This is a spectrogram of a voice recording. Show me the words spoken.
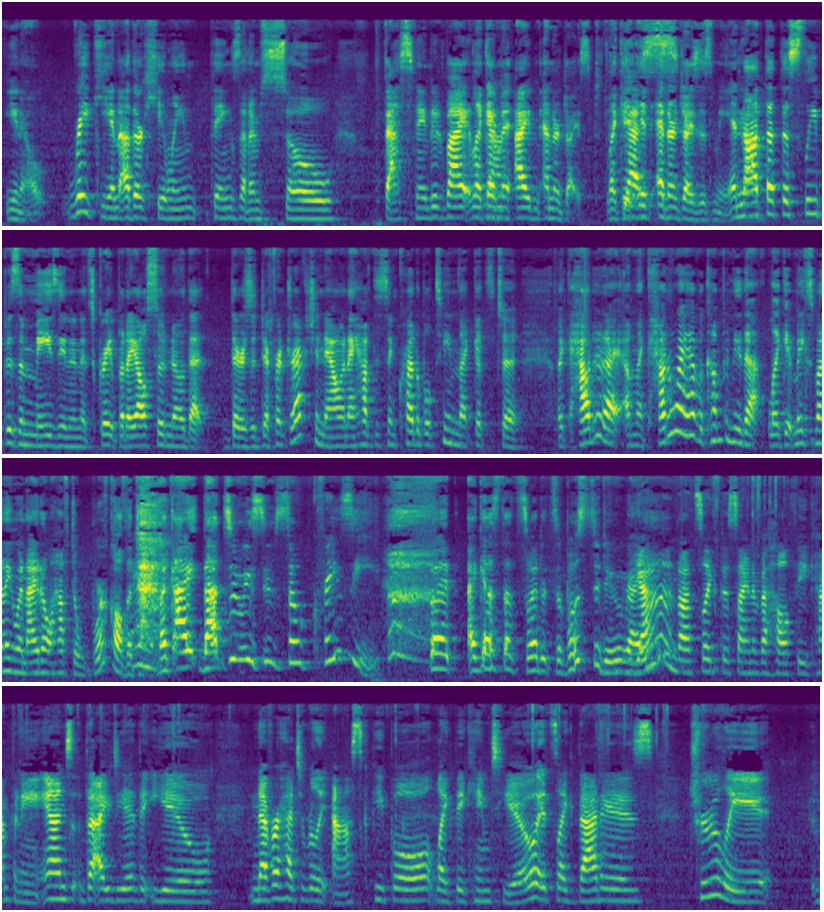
you know, Reiki and other healing things that I'm so fascinated by like Yeah. I'm I'm energized like Yes. it, it energizes me and not that the sleep is amazing and it's great but I also know that there's a different direction now and I have this incredible team that gets to like how did I I'm like how do I have a company that like it makes money when I don't have to work all the time like I that to me seems so crazy but I guess that's what it's supposed to do right Yeah, that's like the sign of a healthy company. And the idea that you never had to really ask people like they came to you, it's like that is truly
